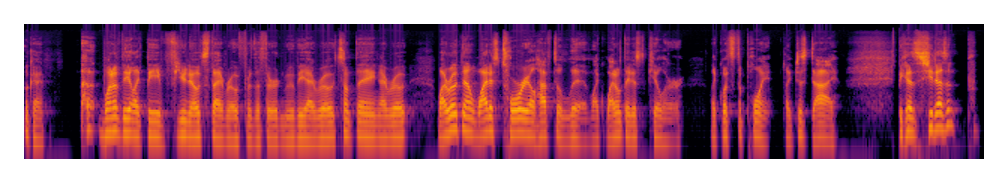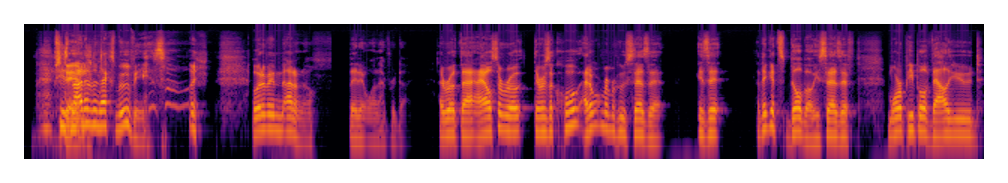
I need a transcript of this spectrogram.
Okay. One of the like the few notes that I wrote for the third movie, I wrote something. I wrote, well, I wrote down, why does Tauriel have to live? Like, why don't they just kill her? Like, what's the point? Like, just die. Because she doesn't. She's not in the next movie. So, like, it would have been. I don't know. They didn't want to have her die. I wrote that. I also wrote there was a quote. I don't remember who says it. Is it? I think it's Bilbo. He says, "If more people valued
